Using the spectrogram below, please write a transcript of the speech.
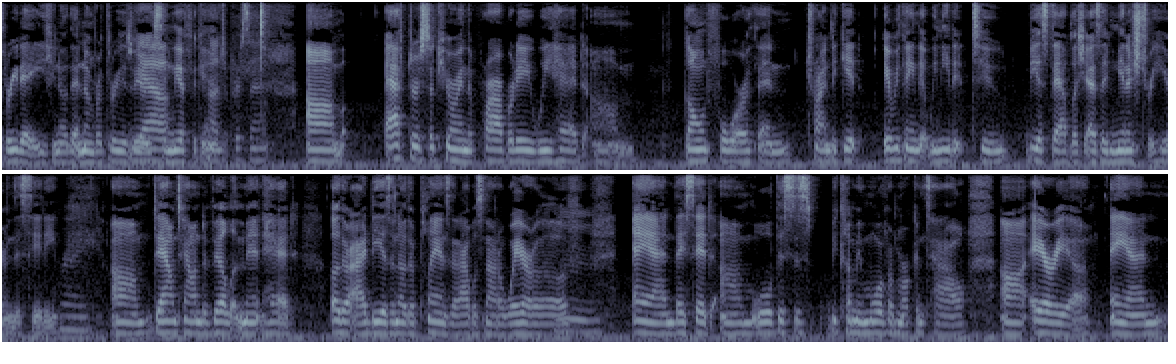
Three days. You know that number three is very yeah. significant. 100%. Um, after securing the property, we had um, gone forth and trying to get everything that we needed to be established as a ministry here in the city. Right. Um, downtown development had other ideas and other plans that I was not aware of. And they said, um, well, this is becoming more of a mercantile uh, area, and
